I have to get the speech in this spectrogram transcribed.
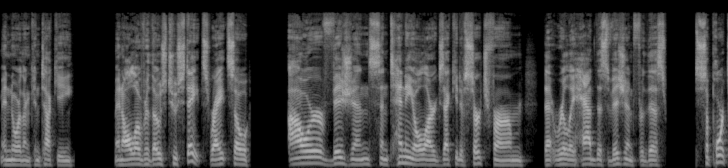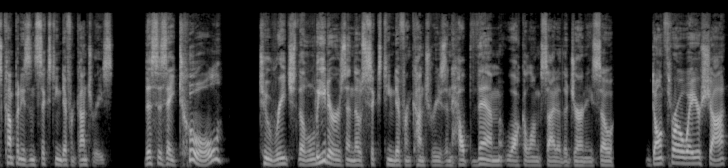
in Northern Kentucky, and all over those two states, right? So, our vision, Centennial, our executive search firm that really had this vision for this, supports companies in 16 different countries. This is a tool to reach the leaders in those 16 different countries and help them walk alongside of the journey. So, don't throw away your shot.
